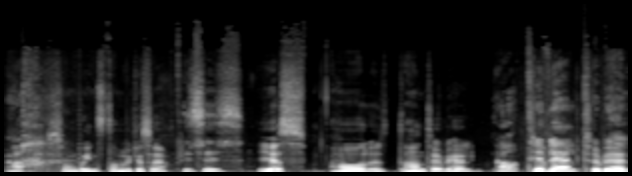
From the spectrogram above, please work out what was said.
Ja. Som Winston brukar säga. Precis. Yes, ha, ha en trevlig helg. Ja, trevlig helg. Trevlig helg.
